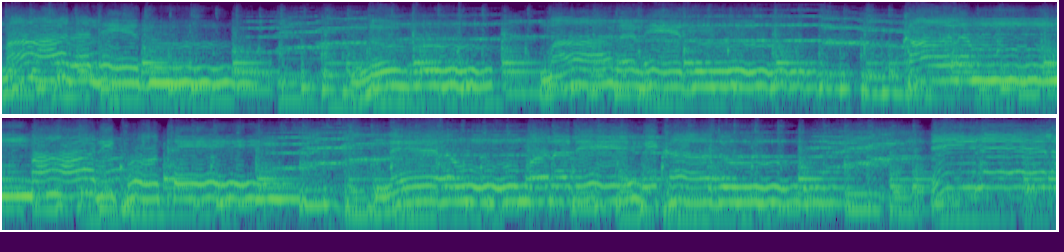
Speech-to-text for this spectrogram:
మారలేదు. నువ్వు మారలేదు. కాలం మారిపోతే నేరం మనదేవి కాదు. ఈ నేల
